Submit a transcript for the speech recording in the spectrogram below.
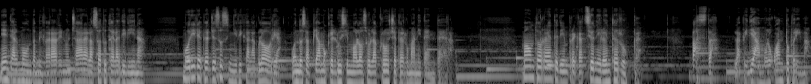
Niente al mondo mi farà rinunciare alla sua tutela divina. Morire per Gesù significa la gloria, quando sappiamo che Lui si immolò sulla croce per l'umanità intera. Ma un torrente di imprecazioni lo interruppe. Basta, lapidiamolo quanto prima.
